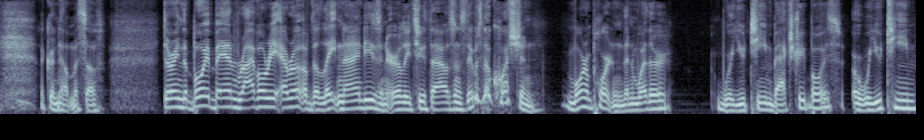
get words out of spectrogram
I couldn't help myself. During the boy band rivalry era of the late 90s and early 2000s, there was no question more important than whether were you team Backstreet Boys or were you team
